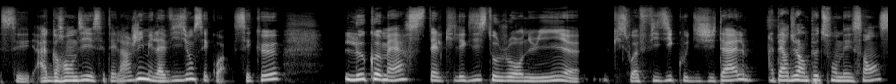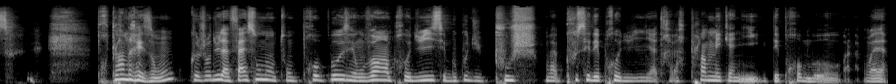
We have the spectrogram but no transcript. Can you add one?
c'est agrandi et s'est élargi. Mais la vision, c'est quoi? C'est que le commerce tel qu'il existe aujourd'hui, euh, qu'il soit physique ou digital, a perdu un peu de son essence. Pour plein de raisons. Qu'aujourd'hui, la façon dont on propose et on vend un produit, c'est beaucoup du push. On va pousser des produits à travers plein de mécaniques, des promos. Voilà.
